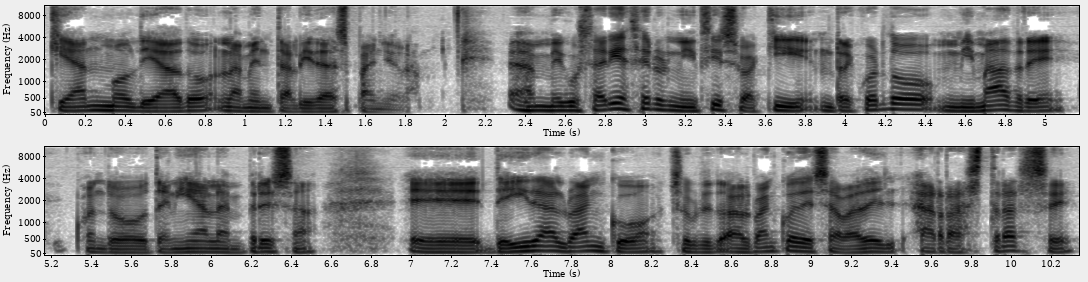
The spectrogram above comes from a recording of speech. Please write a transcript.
que han moldeado la mentalidad española. Eh, me gustaría hacer un inciso aquí. Recuerdo mi madre, cuando tenía la empresa, de ir al banco, sobre todo al banco de Sabadell, arrastrarse,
